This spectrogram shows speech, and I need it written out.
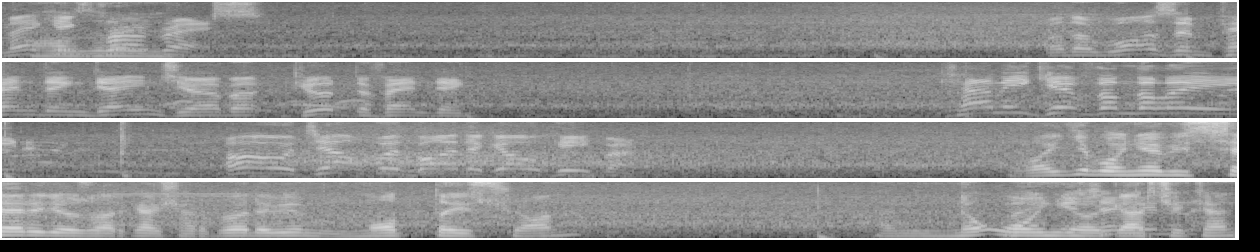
Making progress. Well, there was impending danger, but good defending. Can he give them the lead? Rakip oynuyor biz seyrediyoruz arkadaşlar. Böyle bir moddayız şu an. Hani ne oynuyor gerçekten.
